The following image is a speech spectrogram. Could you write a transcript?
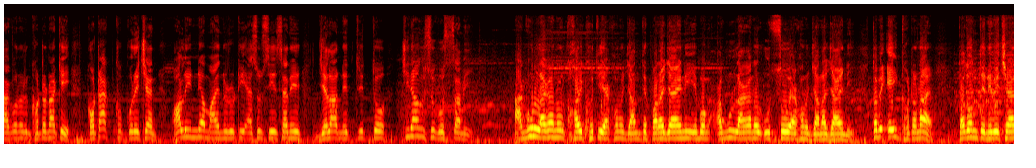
লাগানোর ঘটনাকে কটাক্ষ করেছেন অল ইন্ডিয়া মাইনরিটি অ্যাসোসিয়েশনের জেলা নেতৃত্ব চিনাংশু গোস্বামী। আগুন লাগানোর ক্ষয়ক্ষতি এখনও জানতে পারা যায়নি এবং আগুন লাগানোর উৎসও এখনও জানা যায়নি। তবে এই ঘটনায় তদন্তে নেমেছেন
